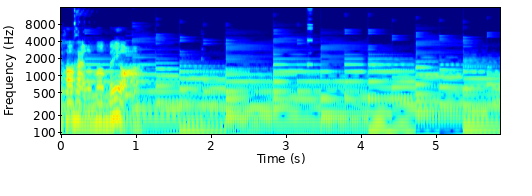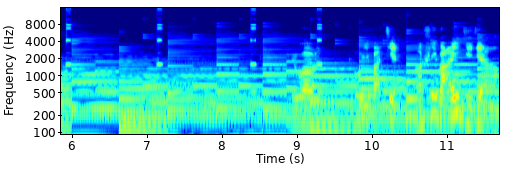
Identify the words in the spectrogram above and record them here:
航海了吗？没有啊。给我给我一把剑啊，是一把 A 级剑啊。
